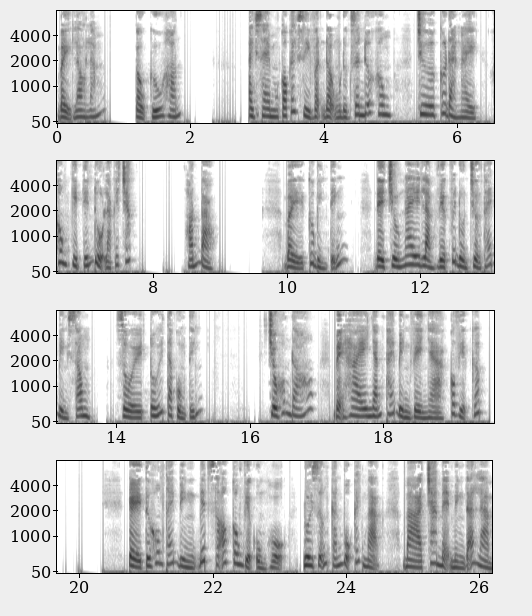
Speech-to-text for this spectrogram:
Bảy lo lắm, cầu cứu hón. Anh xem có cách gì vận động được dân nữa không, chứ cứ đà này không kịp tiến độ là cái chắc. Hón bảo, Bảy cứ bình tĩnh, để chiều nay làm việc với đồn trưởng Thái Bình xong, rồi tối ta cùng tính. Chiều hôm đó, mẹ hai nhắn Thái Bình về nhà có việc gấp. Kể từ hôm Thái Bình biết rõ công việc ủng hộ, nuôi dưỡng cán bộ cách mạng mà cha mẹ mình đã làm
